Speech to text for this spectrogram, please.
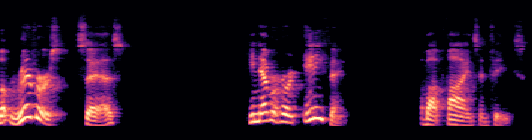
But Rivers says he never heard anything about fines and fees.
